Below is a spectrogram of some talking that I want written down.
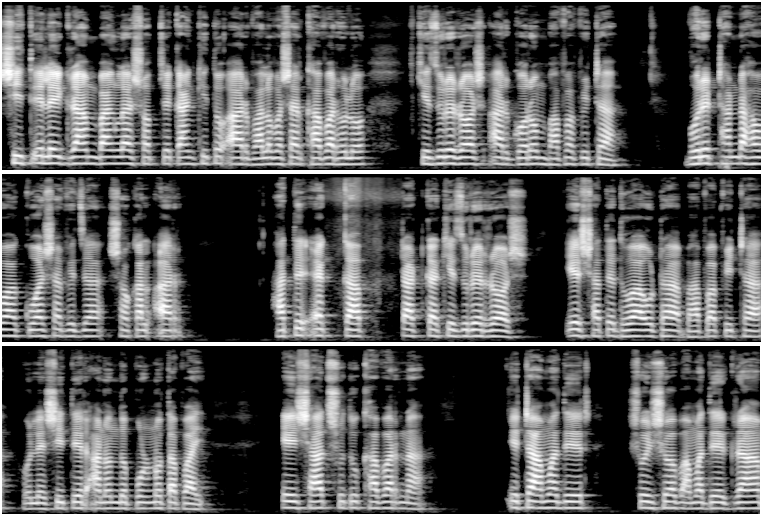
শীত এলেই গ্রাম বাংলার সবচেয়ে কাঙ্ক্ষিত আর ভালোবাসার খাবার হলো খেজুরের রস আর গরম ভাপা পিঠা। ভোরের ঠান্ডা হাওয়া, কুয়াশা ভেজা, সকাল আর হাতে এক কাপ টাটকা খেজুরের রস। এর সাথে ধোয়া ওঠা ভাপা পিঠা হলে শীতের আনন্দ পূর্ণতা পায় এই স্বাদ শুধু খাবার না, এটা আমাদের শৈশব, আমাদের গ্রাম,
